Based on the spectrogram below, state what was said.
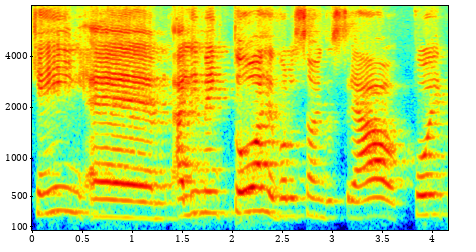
Quem é, alimentou a revolução industrial foi,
